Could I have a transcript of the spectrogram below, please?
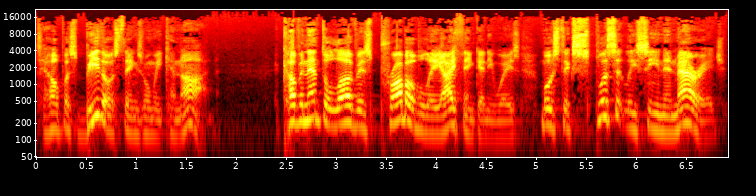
to help us be those things when we cannot. Covenantal love is probably, I think, anyways, most explicitly seen in marriage.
